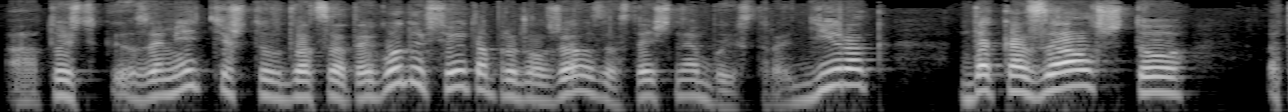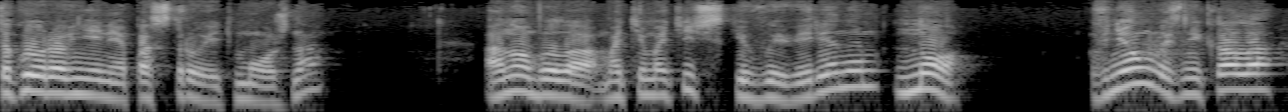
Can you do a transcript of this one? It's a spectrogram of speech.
А, то есть заметьте, что в 20-е годы все это продолжалось достаточно быстро. Дирак доказал, что такое уравнение построить можно. Оно было математически выверенным, но в нем возникала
